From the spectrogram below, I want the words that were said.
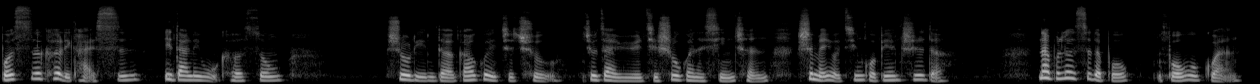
博斯克里凯斯，意大利五棵松树林的高贵之处，就在于其树冠的形成是没有经过编织的。那不勒斯的博博物馆，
